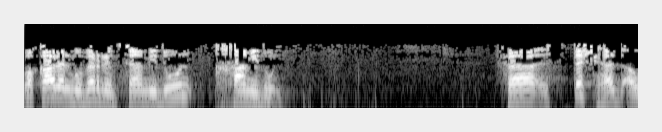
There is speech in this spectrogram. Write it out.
وقال المبرد سامدون خامدون. فاستشهد أو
